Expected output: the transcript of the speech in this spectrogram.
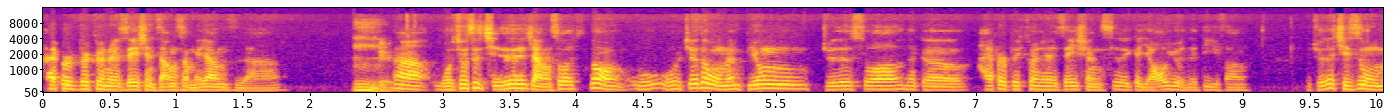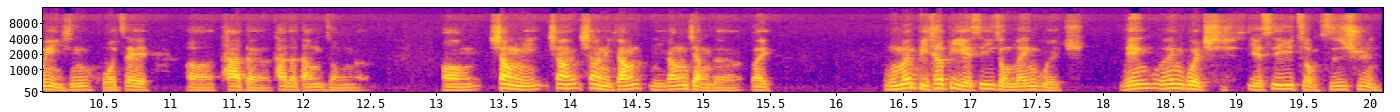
hyper Bitcoinization 长什么样子啊？嗯那我就是其实讲说，那种我我觉得我们不用觉得说那个 hyper Bitcoinization 是一个遥远的地方，我觉得其实我们已经活在呃它的它的当中了。嗯，像你像像你刚你刚讲的，like 我们比特币也是一种 language，lang language 也是一种资讯。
